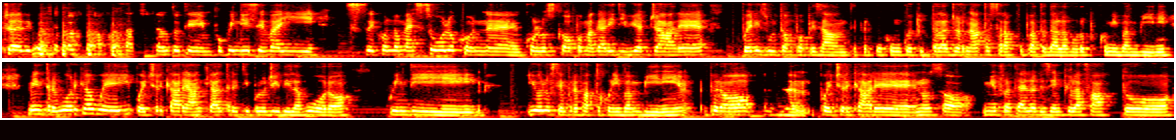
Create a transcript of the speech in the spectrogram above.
cioè c'è proprio da passarci tanto tempo, quindi se vai secondo me solo con, con, lo scopo magari di viaggiare poi risulta un po' pesante perché comunque tutta la giornata sarà occupata dal lavoro con i bambini, mentre work away puoi cercare anche altre tipologie di lavoro quindi io l'ho sempre fatto con i bambini, però eh, puoi cercare, non so, mio fratello ad esempio l'ha fatto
